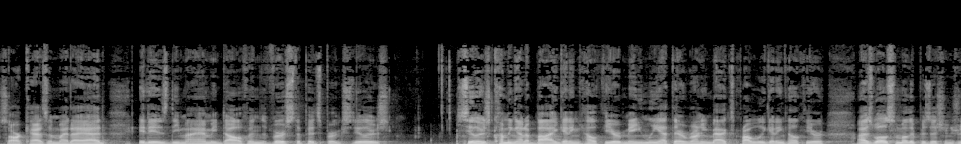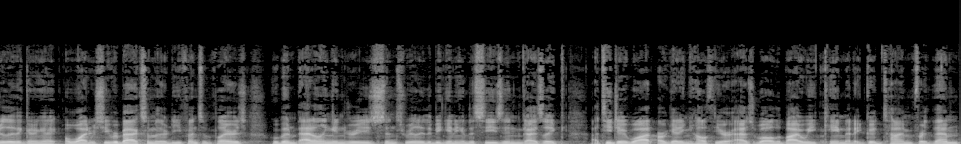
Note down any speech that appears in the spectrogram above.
Sarcasm, might I add. It is the Miami Dolphins versus the Pittsburgh Steelers. Steelers coming out of bye getting healthier, mainly at their running backs, probably getting healthier, as well as some other positions. Really, they're getting a wide receiver back, some of their defensive players who've been battling injuries since really the beginning of the season. Guys like uh, TJ Watt are getting healthier as well. The bye week came at a good time for them.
